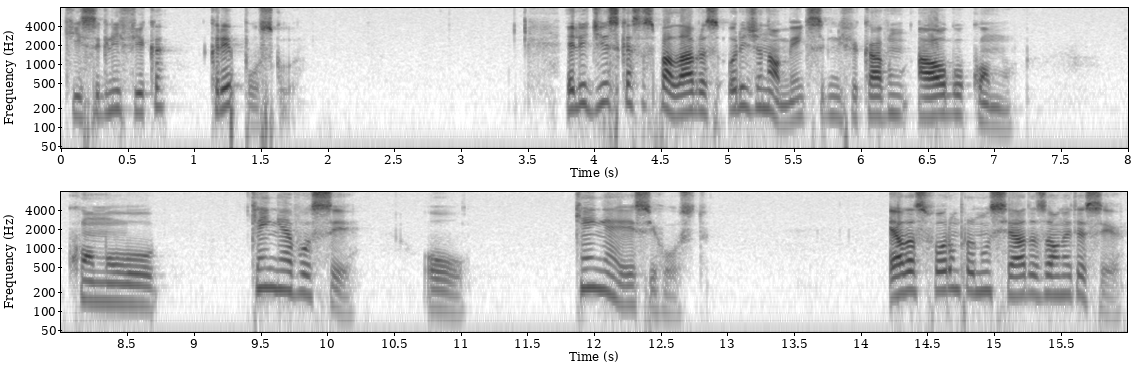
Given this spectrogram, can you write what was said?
que significa crepúsculo. Ele diz que essas palavras originalmente significavam algo como como quem é você ou quem é esse rosto. Elas foram pronunciadas ao anoitecer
